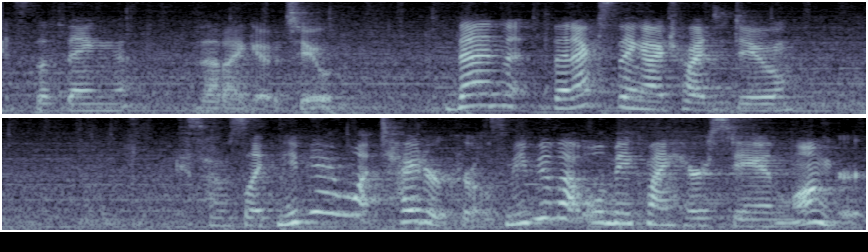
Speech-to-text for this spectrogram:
It's the thing that I go to. Then the next thing I tried to do, because I was like, maybe I want tighter curls. Maybe that will make my hair stay in longer,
